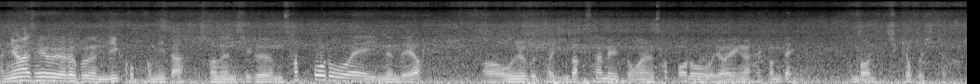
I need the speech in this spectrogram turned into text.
안녕하세요 여러분. 니코퍼입니다. 저는 지금 삿포로에 있는데요. 어, 오늘부터 2박 3일 동안 삿포로 여행을 할 건데 한번 지켜보시죠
